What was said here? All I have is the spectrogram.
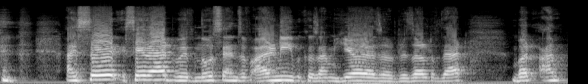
I say say that with no sense of irony because I'm here as a result of that but I'm,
